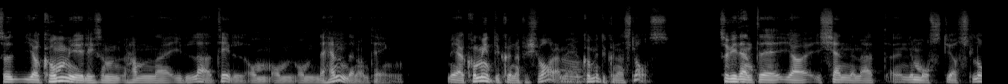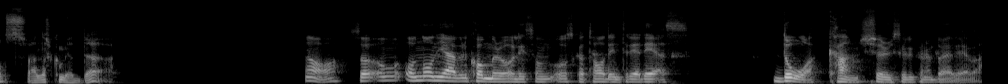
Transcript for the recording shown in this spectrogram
Så jag kommer ju liksom hamna illa till om, om, om det händer någonting. Men jag kommer inte kunna försvara mig, Ja. jag kommer inte kunna slåss. Såvida inte jag känner mig att nu måste jag slåss, för annars kommer jag dö. Ja, så om, om någon jävel kommer och, liksom, och ska ta din 3DS. Då kanske du skulle kunna börja veva.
